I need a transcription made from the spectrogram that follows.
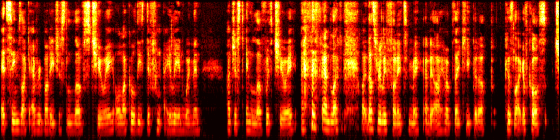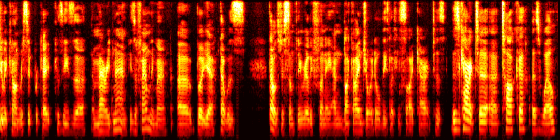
it seems like everybody just loves Chewie, or, like, all these different alien women are just in love with Chewie, and like like that's really funny to me, and I hope they keep it up. Because like of course Chewie can't reciprocate because he's a, a, married man, he's a family man. Uh, but yeah, that was that was just something really funny, and like I enjoyed all these little side characters. There's a character uh, Taka as well,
